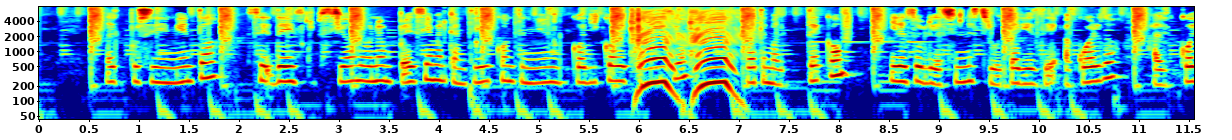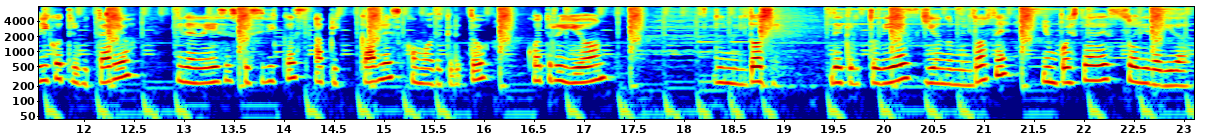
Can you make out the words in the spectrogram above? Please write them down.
el procedimiento de inscripción de una empresa mercantil contenido en el Código de Comercio guatemalteco y las obligaciones tributarias de acuerdo al Código Tributario y las leyes específicas aplicables como Decreto 4- 2012, Decreto 10-2012, Impuesto de Solidaridad.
